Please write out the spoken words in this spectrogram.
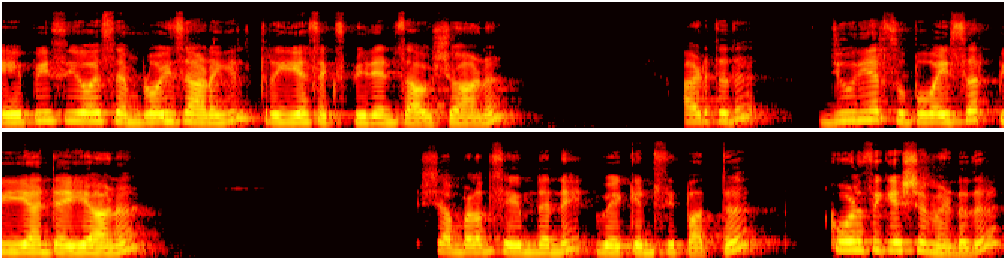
A P C O S employees ആണെങ്കിൽ ത്രീ ഇയേഴ്സ് എക്സ്പീരിയൻസ് ആവശ്യമാണ്. അടുത്തത് junior supervisor P and I ആണ്. ശമ്പളം സെയിം തന്നെ വേക്കൻസി പത്ത്. ക്വാളിഫിക്കേഷൻ വേണ്ടത്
